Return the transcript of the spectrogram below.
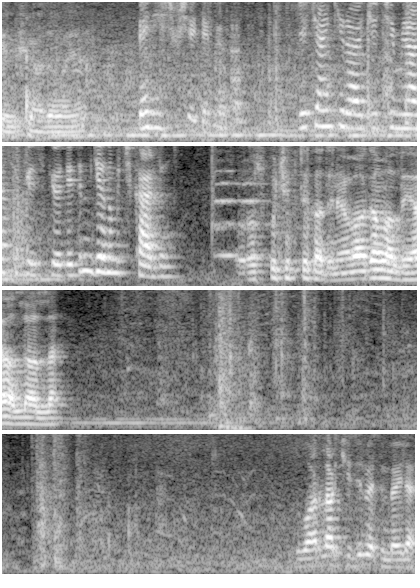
evi şu adama ya? Ben hiçbir şey demiyorum. Geçen kiracı çimlensi gözüküyor dedim, canımı çıkardın. Orospu çıktı kadın. Ev adam aldı ya Allah Allah. Duvarlar çizilmesin beyler.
